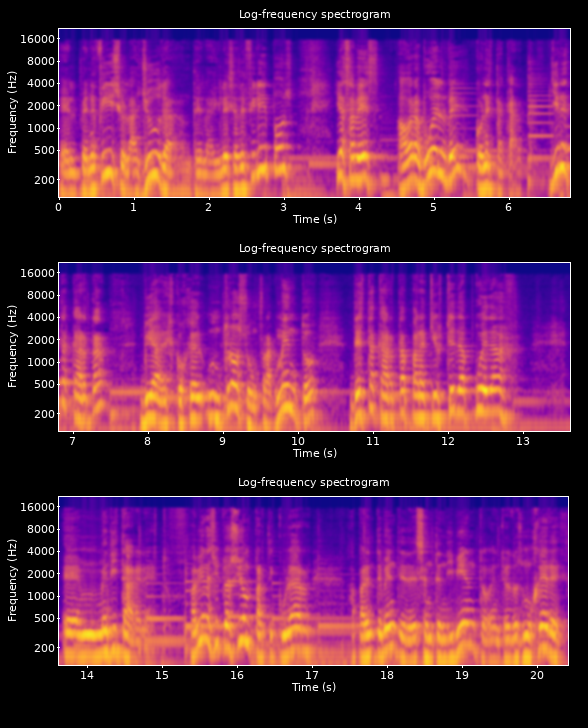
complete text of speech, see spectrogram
el beneficio, la ayuda de la iglesia de Filipos y a vez ahora vuelve con esta carta. Y en esta carta voy a escoger un trozo, un fragmento de esta carta para que usted pueda eh, meditar en esto. Había una situación particular, aparentemente de desentendimiento entre dos mujeres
